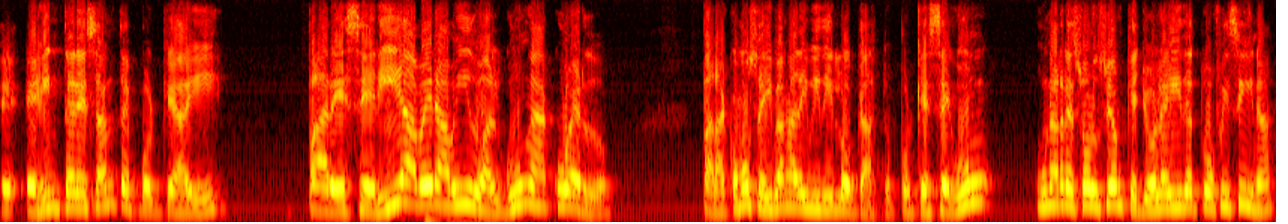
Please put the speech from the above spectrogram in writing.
eh, es interesante porque ahí parecería haber habido algún acuerdo para cómo se iban a dividir los gastos, porque según una resolución que yo leí de tu oficina,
